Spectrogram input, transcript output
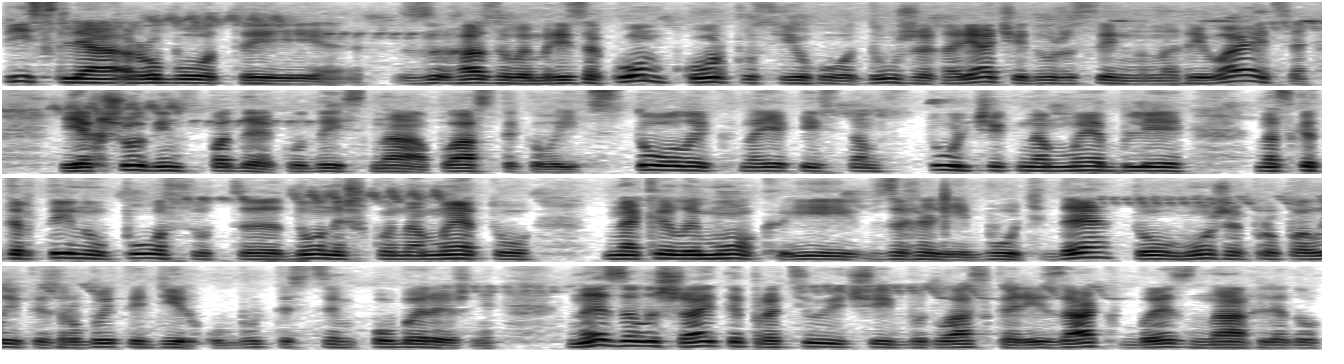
Після роботи з газовим різаком корпус його дуже гарячий, дуже сильно нагрівається. І якщо він впаде кудись на пластиковий столик, на якийсь там стульчик, на меблі, на скатертину, посуд, е, донишко намету, на килимок і взагалі будь-де, то може пропалити, зробити дірку. Будьте з цим обережні. Не залишайте працюючий, будь ласка, різак без нагляду.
